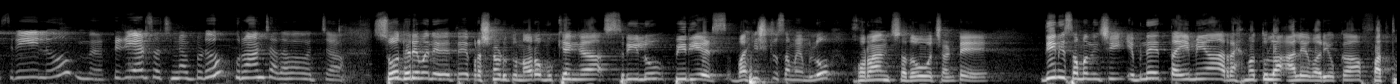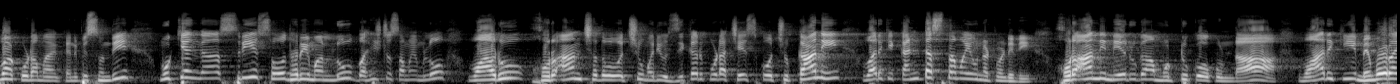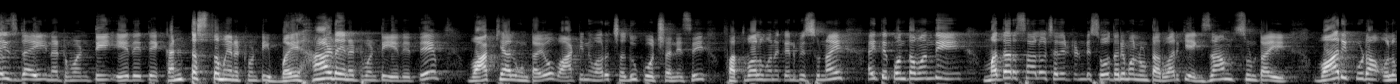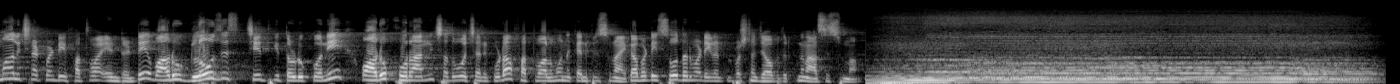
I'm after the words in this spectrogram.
స్త్రీలు పీరియడ్స్ వచ్చినప్పుడు ఖురాన్ చదవవచ్చా? సోదరిమని ఏదైతే ప్రశ్న అడుగుతున్నారో ముఖ్యంగా స్త్రీలు పీరియడ్స్ బహిష్టు సమయంలో ఖురాన్ చదవచ్చు అంటే దీనికి సంబంధించి ఇబ్నే తైమియా రెహమతుల్లా అలే వారి యొక్క ఫత్వా కూడా మనకు కనిపిస్తుంది. ముఖ్యంగా స్త్రీ సోదరిమన్లు బహిష్టు సమయంలో వారు హురాన్ చదవచ్చు మరియు జికర్ కూడా చేసుకోవచ్చు. కానీ వారికి కంఠస్థమై ఉన్నటువంటిది. హురాన్ని నేరుగా ముట్టుకోకుండా వారికి మెమొరైజ్డ్ అయినటువంటి ఏదైతే కంఠస్థమైనటువంటి బైహార్డ్ అయినటువంటి ఏదైతే వాక్యాలు ఉంటాయో వాటిని వారు చదువుకోవచ్చు అనేసి ఫత్వాలు మనకు కనిపిస్తున్నాయి. అయితే కొంతమంది మదర్సాలో చదివేటువంటి సోదరిమలు ఉంటారు. వారికి ఎగ్జామ్స్ ఉంటాయి. వారికి కూడా ఉలమాలు ఇచ్చినటువంటి ఫత్వా ఏంటంటే వారు గ్లౌజెస్ చేతికి తొడుక్కొని వారు ఖురాన్ని చదవచ్చు అని కూడా ఫత్వాలు మనకు కనిపిస్తున్నాయి. కాబట్టి సోదరిమ అడిగినటువంటి ప్రశ్న జవాబు దొరుకుతుందని ఆశిస్తున్నాను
